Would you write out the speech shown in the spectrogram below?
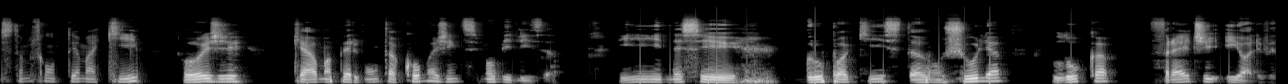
Estamos com um tema aqui hoje que é uma pergunta como a gente se mobiliza. E nesse grupo aqui estão Júlia, Luca, Fred e Oliver.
